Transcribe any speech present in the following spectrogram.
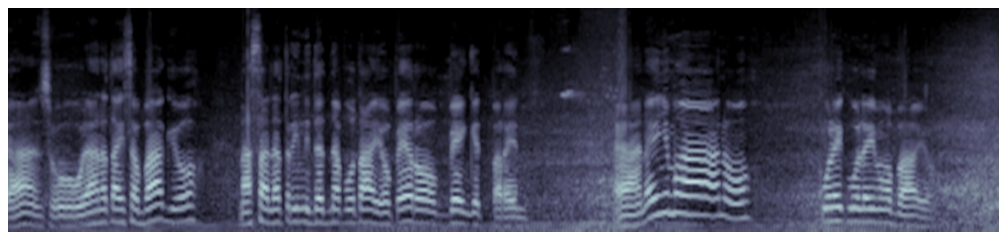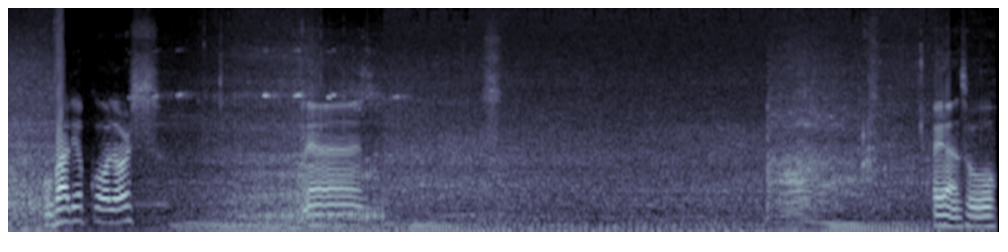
Ayan, so wala na tayo sa Baguio. Nasa La Trinidad na po tayo pero Benguet pa rin. Ayan, ayun yung mga ano, kulay-kulay mga bayo. Valley of Colors. Ayan. Ayan, so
